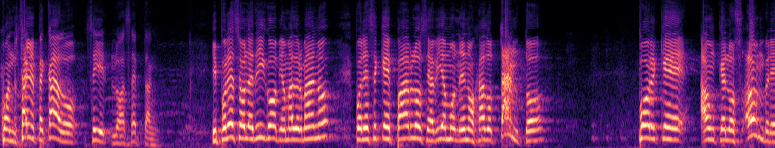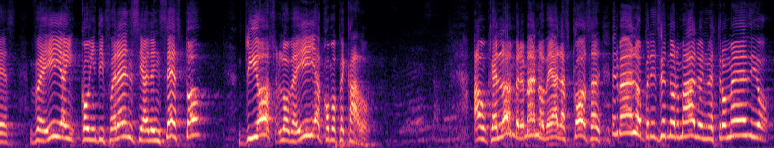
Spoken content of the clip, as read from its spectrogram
Cuando está en el pecado, sí, lo aceptan. Y por eso le digo, mi amado hermano, por eso que Pablo se había enojado tanto, porque aunque los hombres veían con indiferencia el incesto, Dios lo veía como pecado. Aunque el hombre, hermano, vea las cosas, hermano, pero eso es normal en nuestro medio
